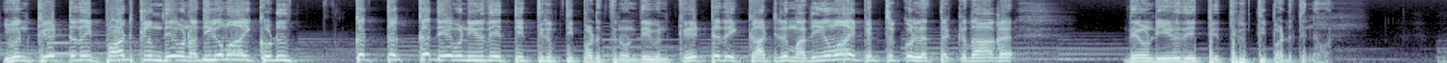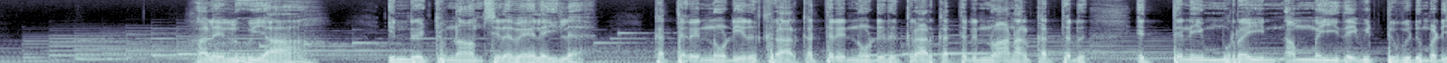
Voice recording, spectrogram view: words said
இவன் கேட்டதை பார்க்கலும் தேவன் அதிகமாய் கொடுக்கத்தக்க தேவன் இருதயத்தை திருப்திப்படுத்தினவன் தேவன் கேட்டதை காட்டிலும் அதிகமாய் பெற்றுக்கொள்ளத்தக்கதாக தேவனுடைய இருதயத்தை திருப்திப்படுத்தினவன். ஹalleluya. இன்றைக்கும் நாம் சில வேலையில் கத்தர் என்னோடு இருக்கிறார் கத்தர் என்னோடு இருக்கிறார் கத்தர் இன்னும் ஆனால் கத்தர் எத்தனை முறை நம்மை இதை விட்டு விடும்படி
